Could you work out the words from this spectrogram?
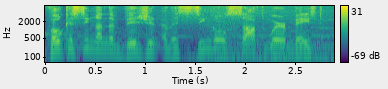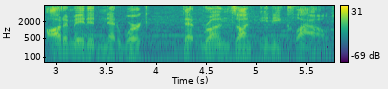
focusing on the vision of a single software based automated network that runs on any cloud.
